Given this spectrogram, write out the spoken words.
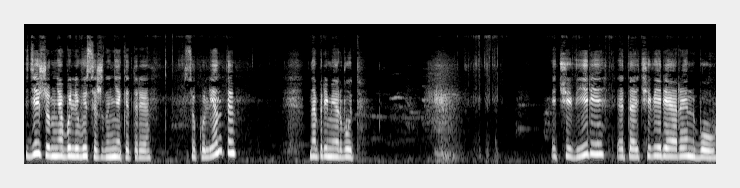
Здесь же у меня были высажены некоторые суккуленты. Например, вот эчеверии. Это эчеверия Rainbow.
